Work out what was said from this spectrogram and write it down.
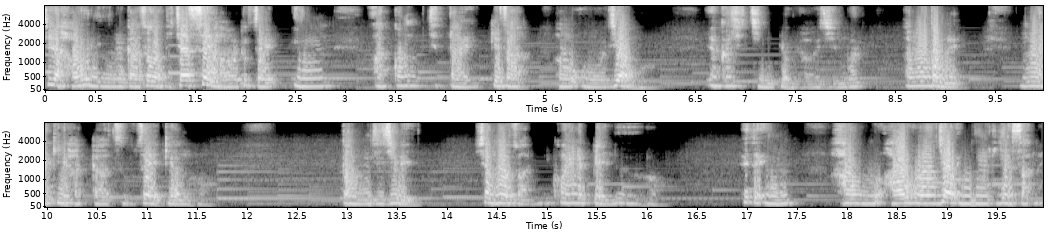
这个好人的家族，而且姓侯都在因阿公一代叫做好学教，也可是真重要的人物。安尼讲呢，我们去客家组织中吼，当日这里向后转，看那个匾额吼，迄个因侯侯学教因在底下上的，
